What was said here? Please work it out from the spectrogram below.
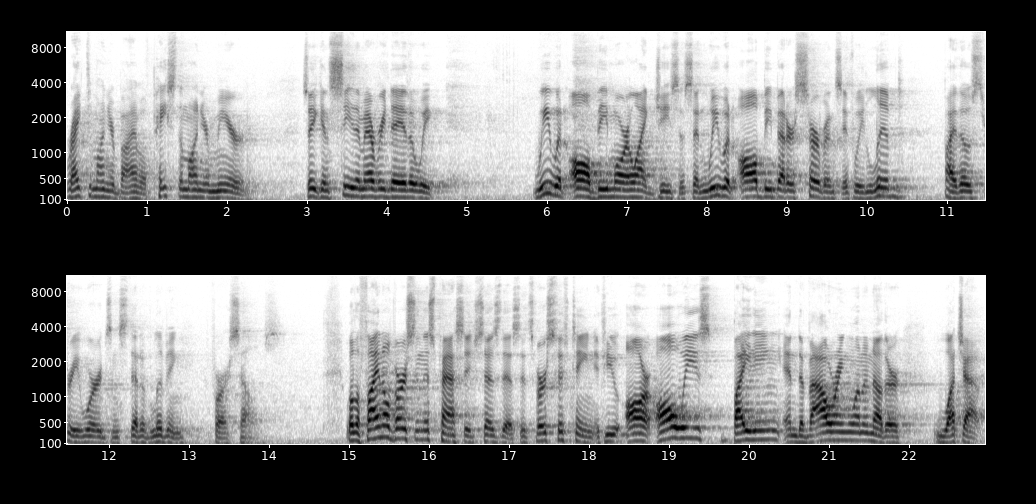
Write them on your Bible, paste them on your mirror so you can see them every day of the week. We would all be more like Jesus, and we would all be better servants if we lived by those three words instead of living for ourselves. Well, the final verse in this passage says this it's verse 15. If you are always biting and devouring one another, watch out.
